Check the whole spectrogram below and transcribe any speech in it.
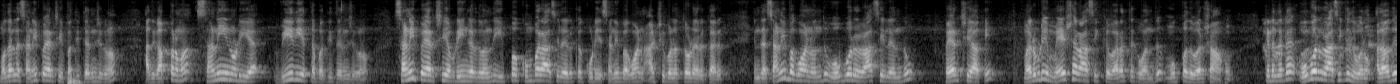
முதல்ல சனிப்பெயர்ச்சியை பற்றி தெரிஞ்சுக்கணும். அதுக்கப்புறமா சனியினுடைய வீரியத்தை பற்றி தெரிஞ்சுக்கணும். சனிப்பெயர்ச்சி அப்படிங்கிறது வந்து இப்போ கும்பராசியில் இருக்கக்கூடிய சனி பகவான் ஆட்சி பலத்தோடு இருக்கார். இந்த சனி பகவான் வந்து ஒவ்வொரு ராசியிலேருந்தும் பயிற்சியாகி மறுபடியும் மேஷ ராசிக்கு வரத்துக்கு வந்து முப்பது வருஷம் ஆகும். கிட்டத்தட்ட ஒவ்வொரு ராசிக்கும் இது வரும். அதாவது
